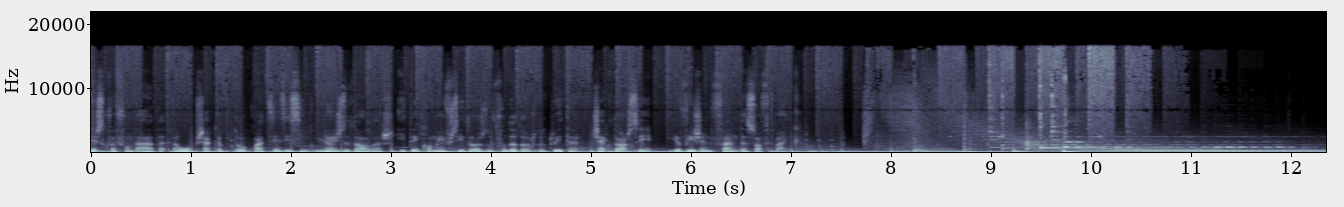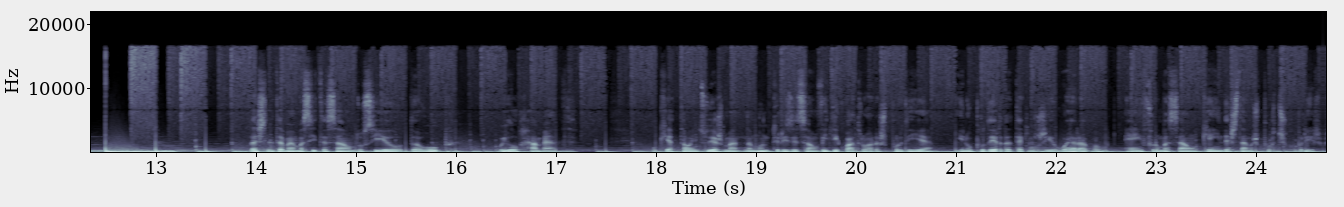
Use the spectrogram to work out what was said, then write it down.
Desde que foi fundada, a UP já captou 405 milhões de dólares e tem como investidores o fundador do Twitter, Jack Dorsey, e o Vision Fund da SoftBank. Deixo-lhe também uma citação do CEO da UP, Will Hammett. O que é tão entusiasmante na monitorização 24 horas por dia e no poder da tecnologia wearable é a informação que ainda estamos por descobrir.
